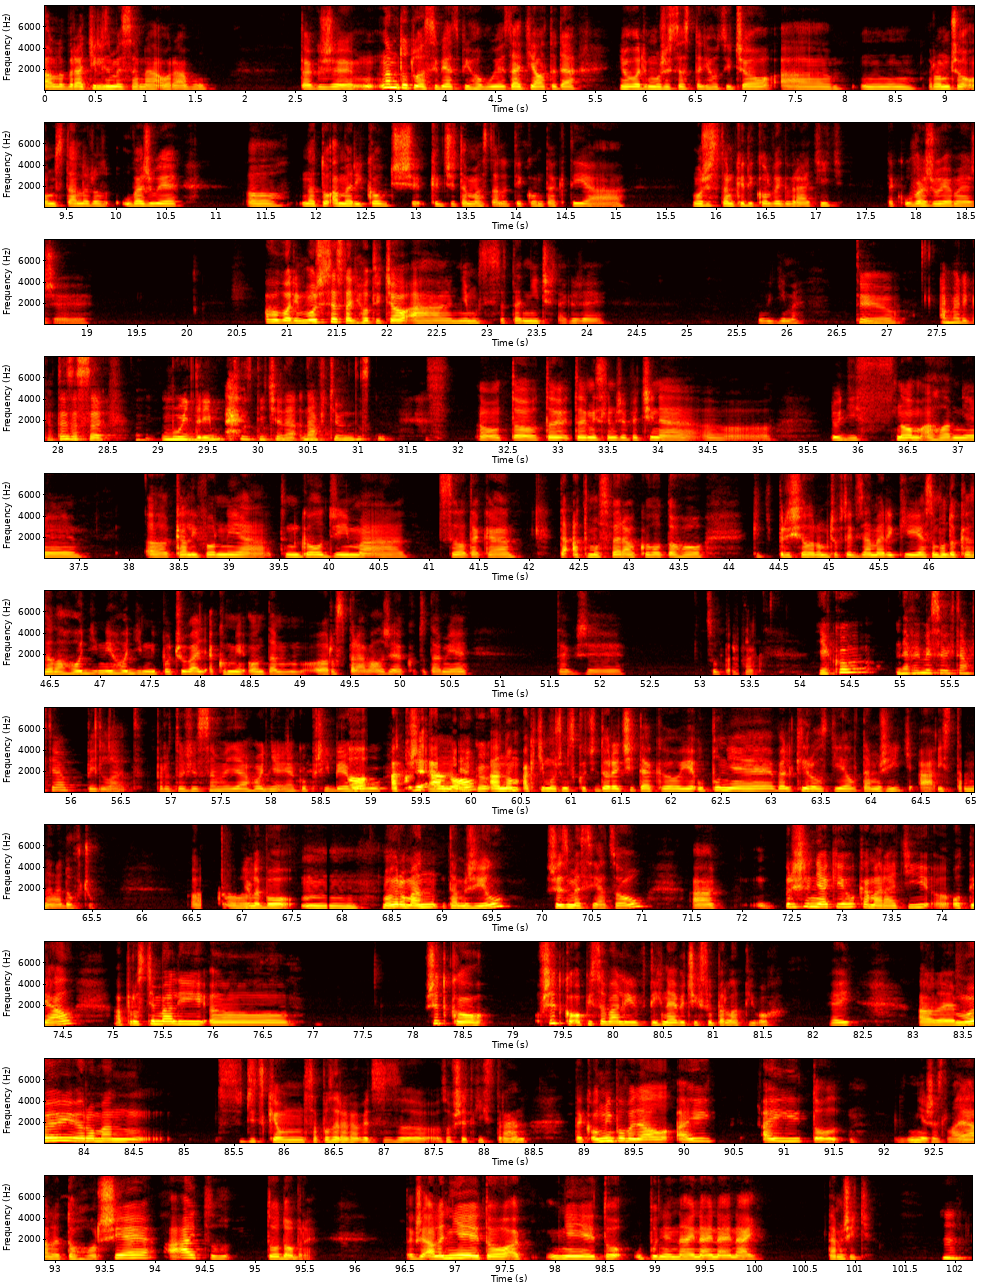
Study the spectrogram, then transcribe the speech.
Ale vrátili sme sa na Oravu. Takže nám to tu asi viac vyhovuje. Zatiaľ teda nehovorím, môže sa stať hocičo a um, Romčo, on stále roz, uvažuje na to Amerikou, čiže keďže tam má stále tie kontakty a môže sa tam kedykoľvek vrátiť, tak uvažujeme, že hovorím, môže sa stať hocičo a nemusí sa stať nič, takže uvidíme. Ty jo, Amerika, to je zase můj dream, co se týče návštěvnosti. No, to, to, to je myslím, že väčšina uh, ľudí snom a hlavne uh, Kalifornia, ten Gold Gym a celá taká tá atmosféra okolo toho, keď prišiel Romčo vtedy z Ameriky, ja som ho dokázala hodiny, hodiny počúvať, ako mi on tam rozprával, že ako to tam je. Takže super fakt. Jako nevím, jestli bych tam chtěla bydlet, protože jsem viděla hodně jako příběhů. O, akože áno, jako... áno, ak ti môžem skočiť do reči, tak je úplne veľký rozdiel tam žiť a ísť tam na dovču. lebo um, môj Roman tam žil 6 mesiacov a prišli nejakí jeho kamaráti odtiaľ a proste mali uh, všetko, všetko opisovali v tých najväčších superlatívoch. Hej? Ale môj Roman, vždycky on sa pozera na vec z, zo všetkých strán, tak on mi povedal aj, aj to, nie že zlé, ale to horšie a aj to, to dobré. Takže ale nie je to, nie je to úplně naj, naj, naj, naj tam žít. Hm.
